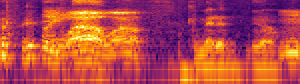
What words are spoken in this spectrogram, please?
really? Nice. Wow! Wow. Committed. You know. Mm.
